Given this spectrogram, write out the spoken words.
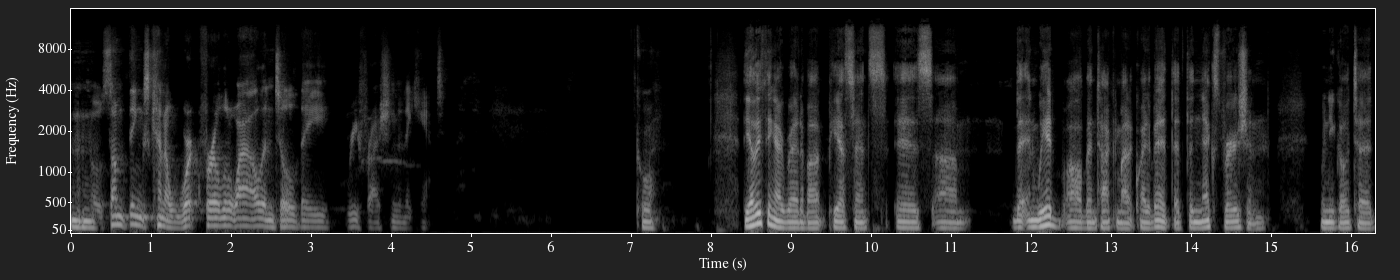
Mhm. So some things kind of work for a little while until they refresh and then they can't. Cool. The other thing I read about pfSense is um, that, and we had all been talking about it quite a bit, that the next version, when you go to,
